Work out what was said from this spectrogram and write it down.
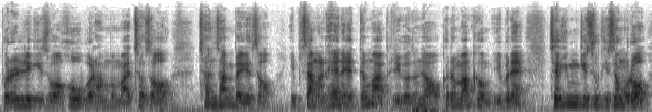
보렐리 기수와 호흡을 한번 맞춰서 1300에서 입상을 해냈던 마필이거든요. 그런 만큼 이번에 적임 기수 기성으로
